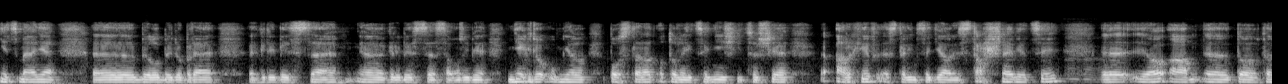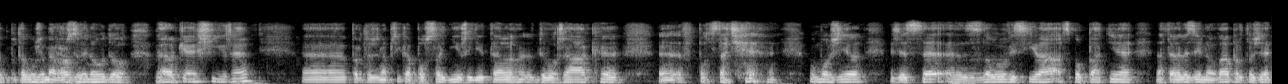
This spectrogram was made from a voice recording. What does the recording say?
Nicméně eh, bylo by dobré, kdyby se, eh, kdyby se samozřejmě někdo uměl postarat o to nejcennější, což je archiv, s kterým se dělaly strašné věci. Eh, jo, a to, to, to můžeme rozvinout do velké šíře. Eh, protože například poslední ředitel Dvořák eh, v podstatě umožnil, že se eh, znovu vysílá a spoplatňuje na televizi Nova, protože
